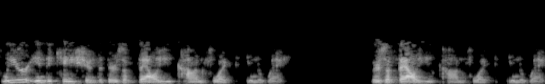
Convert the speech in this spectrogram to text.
clear indication that there's a value conflict in the way. There's a value conflict in the way.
